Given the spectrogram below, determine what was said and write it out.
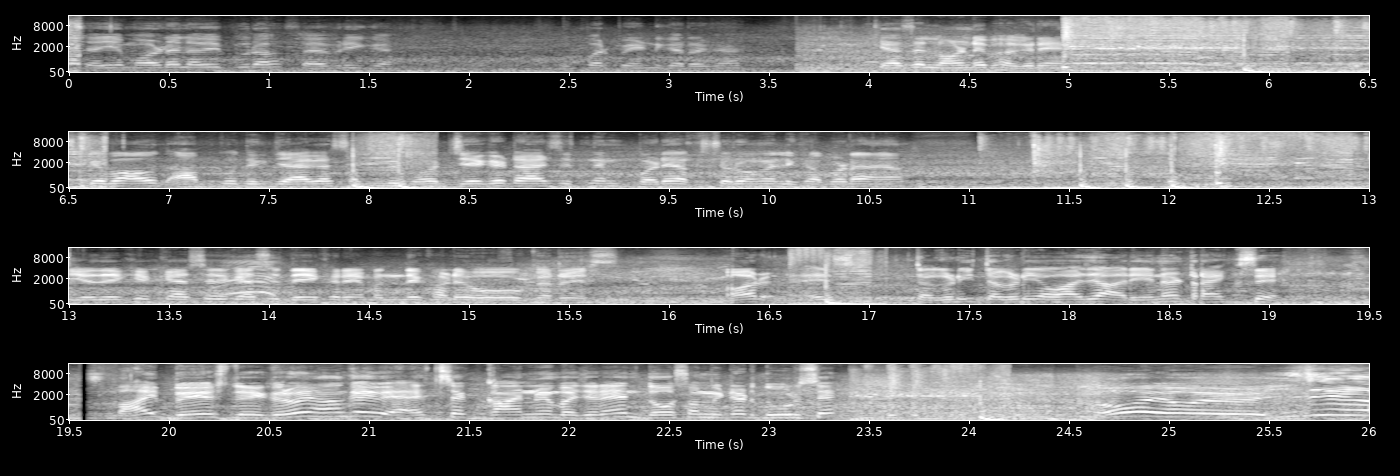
अच्छा ये मॉडल अभी पूरा फैब्रिक है। ऊपर पेंट कर रखा है। कैसे लौंडे भग रहे हैं। उसके बाद आपको दिख जाएगा सब कुछ। और जेके टायर्स इतने बड़े अक्षरों में लिखा पड़ा है यहाँ। ये देखिए कैसे कैसे देख रहे हैं बंदे खड़े हो कर रहे हैं और इस तगड़ी तगड़ी आवाज़ें आ रही है ना ट्रैक से। भाई बेस देख रहे हो यहाँ के ऐसे कान में बज रहे हैं 200 मीटर दूर से। ओए ओए यो!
